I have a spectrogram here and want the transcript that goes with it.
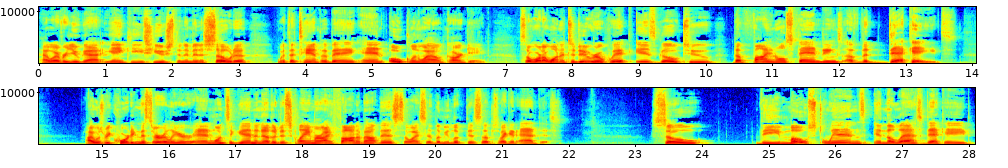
However, you got Yankees, Houston, and Minnesota with a Tampa Bay and Oakland wild card game. So, what I wanted to do real quick is go to the final standings of the decades. I was recording this earlier, and once again, another disclaimer. I thought about this, so I said, let me look this up so I could add this. So, the most wins in the last decade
